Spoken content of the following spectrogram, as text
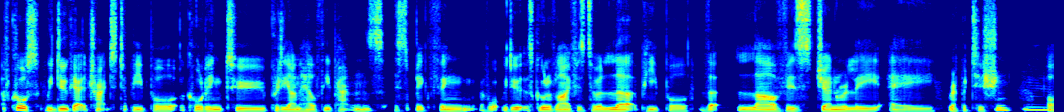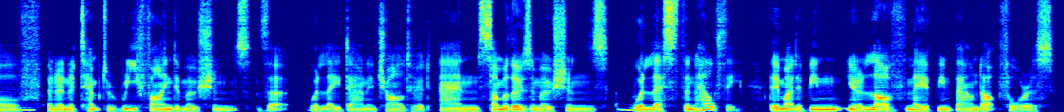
of course, we do get attracted to people according to pretty unhealthy patterns. This big thing of what we do at the School of Life is to alert people that love is generally a repetition mm. of and an attempt to re-find emotions that were laid down in childhood. And some of those emotions were less than healthy. They might have been, you know, love may have been bound up for us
